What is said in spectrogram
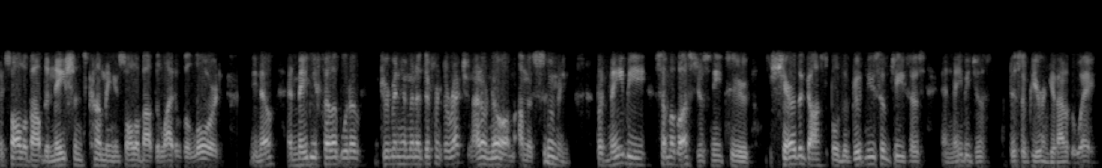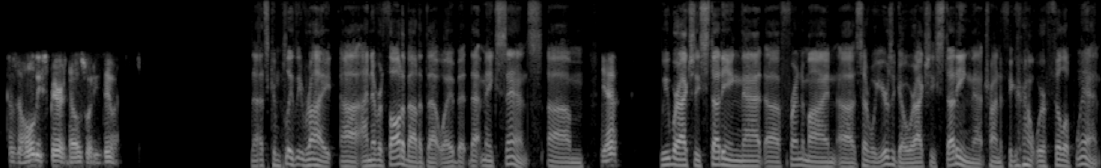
it's all about the nations coming. It's all about the light of the Lord, you know? And maybe Philip would have driven him in a different direction. I don't know. I'm, I'm assuming. But maybe some of us just need to share the gospel, the good news of Jesus, and maybe just disappear and get out of the way because the Holy Spirit knows what he's doing. That's completely right. Uh, I never thought about it that way, but that makes sense. Um, Yeah. we were actually studying that. A friend of mine uh, several years ago, we're actually studying that, trying to figure out where Philip went.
